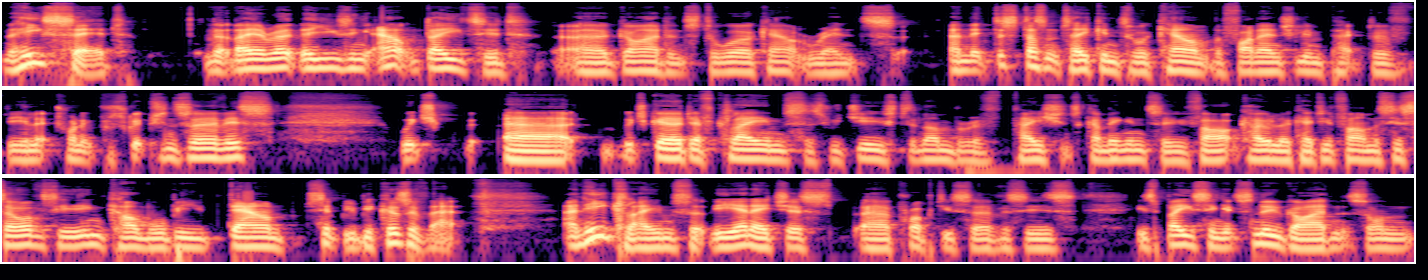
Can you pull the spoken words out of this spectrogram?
Now he said that they are they're using outdated uh, guidance to work out rents and it just doesn't take into account the financial impact of the electronic prescription service, which uh, which Gurdev claims has reduced the number of patients coming into co-located pharmacies. So obviously, income will be down simply because of that. And he claims that the NHS uh, Property Services is basing its new guidance on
